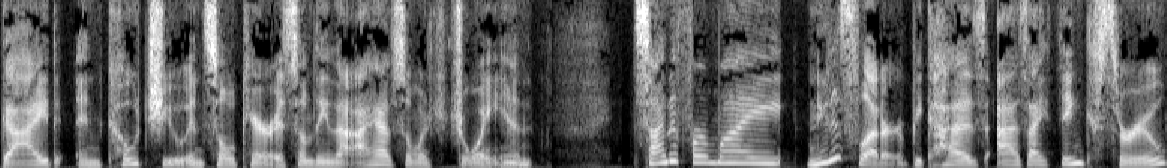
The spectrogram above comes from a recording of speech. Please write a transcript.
guide and coach you in soul care is something that I have so much joy in. Sign up for my newsletter because as I think through,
